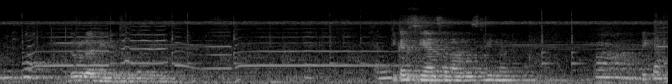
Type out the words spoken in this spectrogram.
दुर्गा देवी दुर्गा देवी ती काय सिंहाचं नाव बसली ना? ठीक आहे.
